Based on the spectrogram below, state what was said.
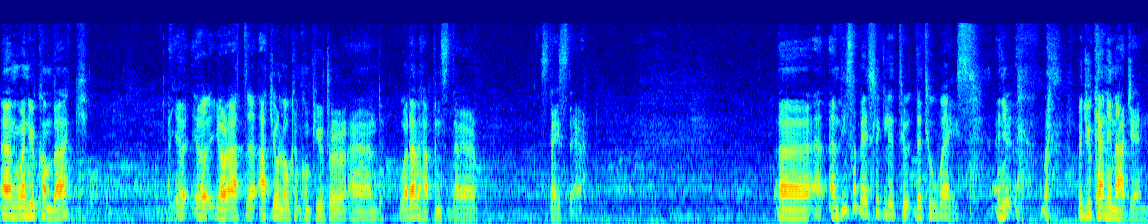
And when you come back, you're at, at your local computer, and whatever happens there stays there. Uh, and these are basically two, the two ways. And you, but you can imagine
